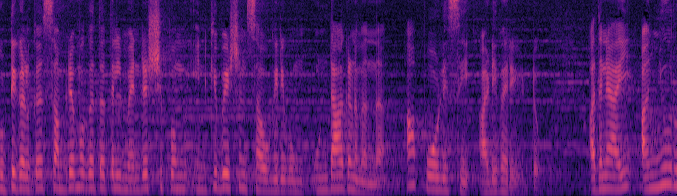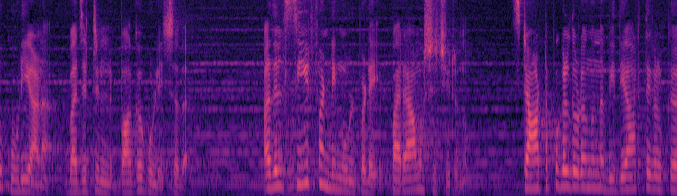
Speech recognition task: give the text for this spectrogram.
കുട്ടികൾക്ക് സംരംഭകത്വത്തിൽ മെന്റർഷിപ്പും ഇൻക്യുബേഷൻ സൗകര്യവും ഉണ്ടാകണമെന്ന് ആ പോളിസി അടിവരയിട്ടു. അതിനായി അഞ്ഞൂറ് കോടിയാണ് ബജറ്റിൽ വകകൊള്ളിച്ചത് അതിൽ സീഡ് ഫണ്ടിംഗ് ഉൾപ്പെടെ പരാമർശിച്ചിരുന്നു. സ്റ്റാർട്ടപ്പുകൾ തുടങ്ങുന്ന വിദ്യാർത്ഥികൾക്ക്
